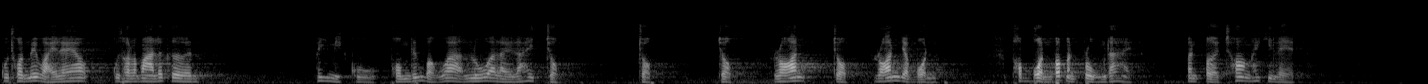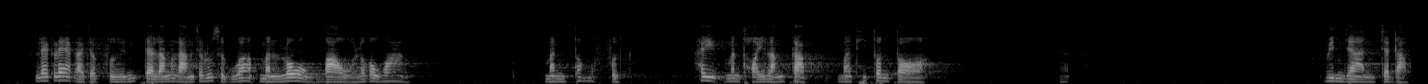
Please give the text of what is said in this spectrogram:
กูทนไม่ไหวแล้ว กูทรมานเหลือเกิน ไม่มีกู ผมถึงบอกว่ารู้อะไรแล้วให้จบ จบ จบ ร้อน จบ ร้อนอย่าบน่นพอบ่นปั๊บมันปรุงได้ มันเปิดช่องให้กิเลส แรก ๆ อาจจะฝืน แต่หลัง ๆ จะรู้สึกว่ามันโล่งเบาแล้วก็ว่าง มันต้องฝึก ให้มันถอยหลังกลับมาที่ต้นตอวิญญาณจะดับ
